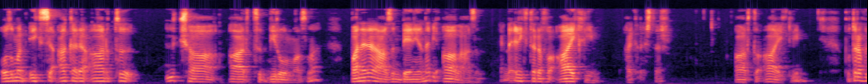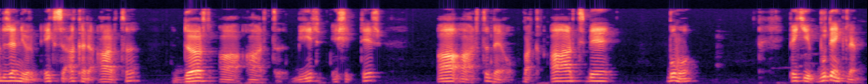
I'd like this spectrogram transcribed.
O zaman eksi A kare artı 3A artı 1 olmaz mı? Bana ne lazım? B'nin yanına bir A lazım. Hemen her iki tarafa A ekleyeyim arkadaşlar. Artı A ekleyeyim. Bu tarafı düzenliyorum. Eksi A kare artı 4A artı 1 eşittir. A artı B. Bak A artı B bu mu? Peki bu denklem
